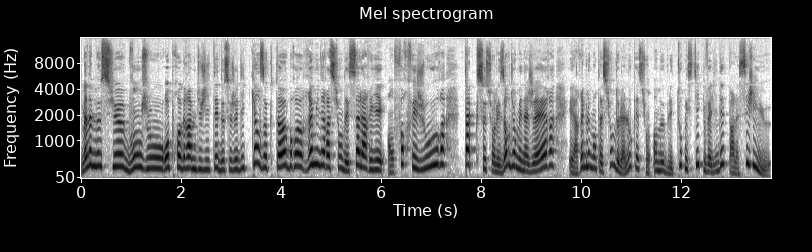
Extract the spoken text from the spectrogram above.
Madame, Monsieur, bonjour. Au programme du JT de ce jeudi 15 octobre, rémunération des salariés en forfait jour, taxes sur les ordures ménagères et la réglementation de la location en meublé touristique validée par la CJUE.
